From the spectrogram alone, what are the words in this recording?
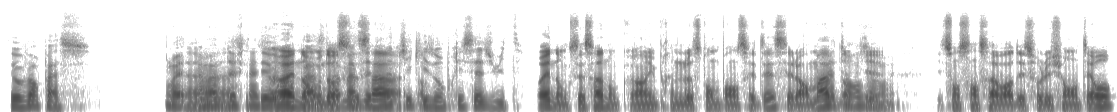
C'était Overpass. Ouais, la map Euh, de Fnatic. Ouais, donc la map de ça, Fnatic, ils ont pris 16-8. Ouais, donc c'est ça. Donc quand ils prennent le stomp en CT, c'est leur map. donc 14 ils, ans, ouais. ils sont censés avoir des solutions en terreau.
